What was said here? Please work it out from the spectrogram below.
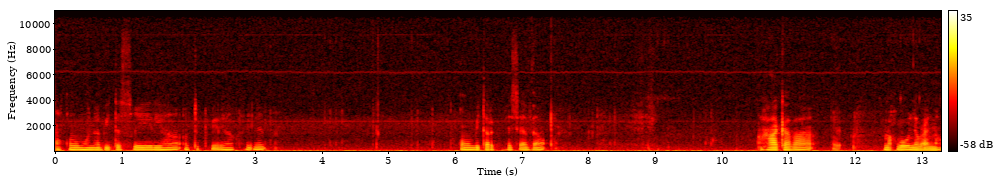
أقوم هنا بتصغيرها أو تكبيرها قليلا. نقوم بترك مسافة هكذا مقبول نوعا ما.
